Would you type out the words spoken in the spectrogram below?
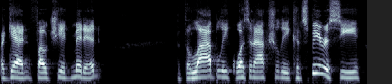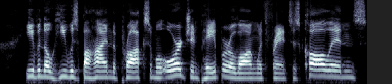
again, Fauci admitted that the lab leak wasn't actually a conspiracy, even though he was behind the proximal origin paper along with Francis Collins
